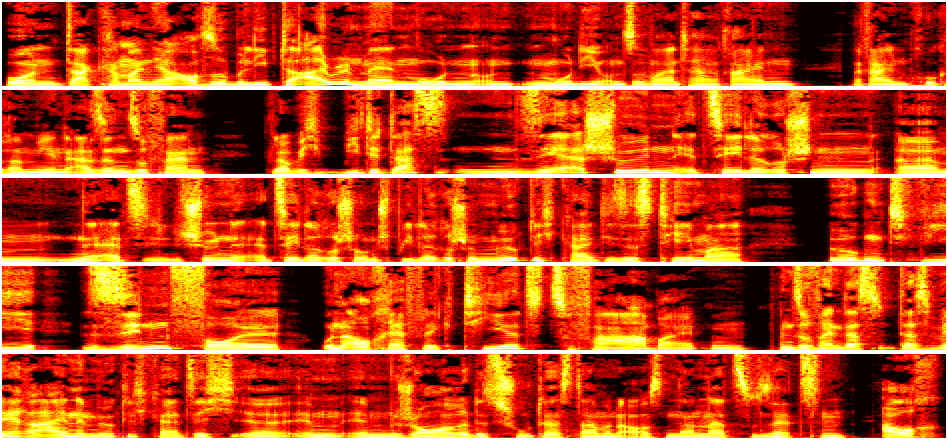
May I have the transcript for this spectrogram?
Und da kann man ja auch so beliebte Iron Man Moden und Modi und so weiter rein rein programmieren. Also insofern glaube ich, bietet das einen sehr schönen erzählerischen, ähm, eine erz schöne erzählerische und spielerische Möglichkeit, dieses Thema irgendwie sinnvoll und auch reflektiert zu verarbeiten. Insofern, das, das wäre eine Möglichkeit, sich äh, im, im Genre des Shooters damit auseinanderzusetzen. Auch,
